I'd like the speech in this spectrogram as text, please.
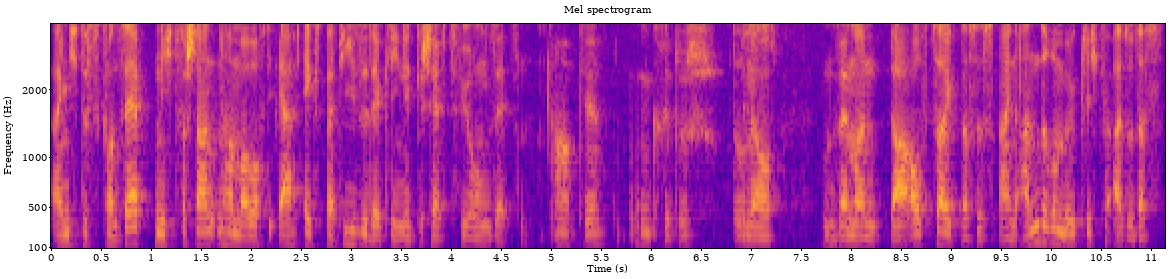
eigentlich das Konzept nicht verstanden haben, aber auf die Expertise der Klinikgeschäftsführung setzen. Ah, okay. Unkritisch. Das genau. Und wenn man da aufzeigt, dass es eine andere Möglichkeit, also dass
